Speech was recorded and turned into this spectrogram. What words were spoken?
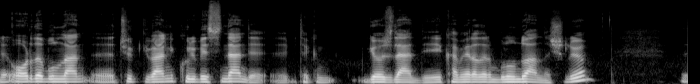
e, orada bulunan e, Türk Güvenlik Kulübesi'nden de e, bir takım gözlendiği, kameraların bulunduğu anlaşılıyor. E,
